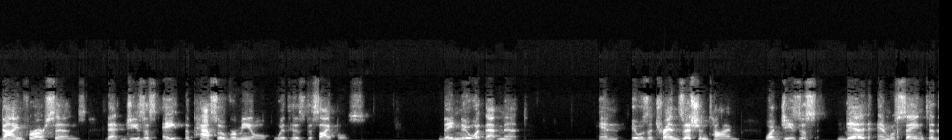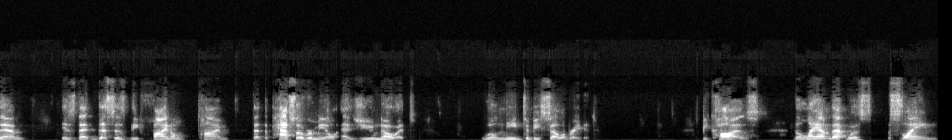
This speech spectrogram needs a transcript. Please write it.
dying for our sins, that Jesus ate the Passover meal with his disciples they knew what that meant. And it was a transition time. What Jesus did and was saying to them is that this is the final time that the Passover meal, as you know it, will need to be celebrated. Because the lamb that was slain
